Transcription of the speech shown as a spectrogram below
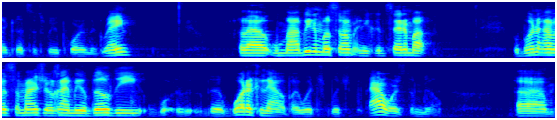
I guess that's where you pour in the grain. And you can set them up. You build the the water canal by which which powers the mill. Um,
